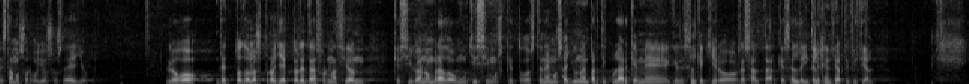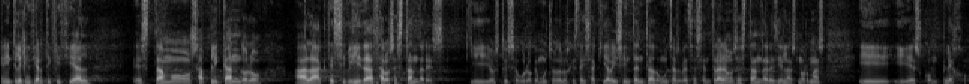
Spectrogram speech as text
estamos orgullosos de ello. Luego, de todos los proyectos de transformación que Siro ha nombrado muchísimos, que todos tenemos, hay uno en particular que, es el que quiero resaltar, que es el de inteligencia artificial. En inteligencia artificial estamos aplicándolo a la accesibilidad a los estándares. Y yo estoy seguro que muchos de los que estáis aquí habéis intentado muchas veces entrar en los estándares y en las normas y, es complejo.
